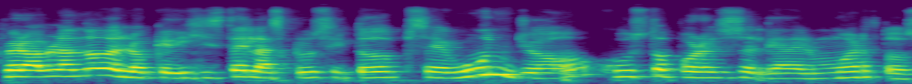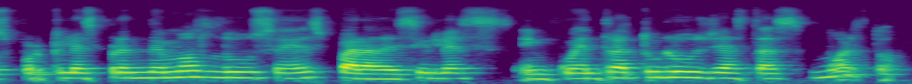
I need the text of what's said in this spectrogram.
Pero hablando de lo que dijiste de las cruces y todo, según yo, justo por eso es el Día de Muertos, porque les prendemos luces para decirles, encuentra tu luz, ya estás muerto.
